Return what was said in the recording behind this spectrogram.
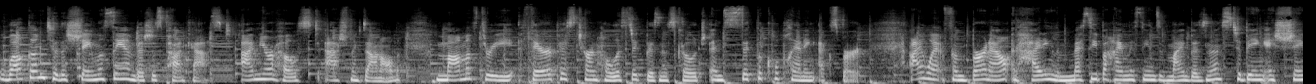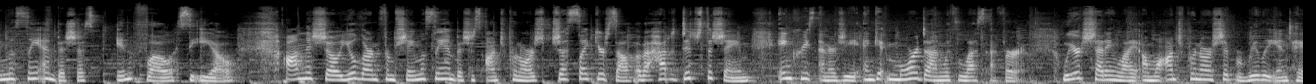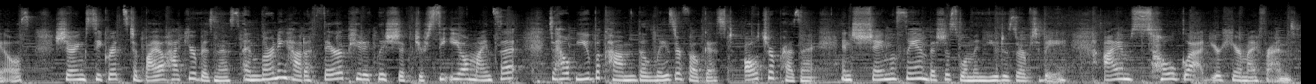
Welcome to the Shamelessly Ambitious podcast. I'm your host, Ash McDonald, mom of three, therapist turned holistic business coach, and cyclical planning expert. I went from burnout and hiding the messy behind the scenes of my business to being a shamelessly ambitious, in flow CEO. On this show, you'll learn from shamelessly ambitious entrepreneurs just like yourself about how to ditch the shame, increase energy, and get more done with less effort. We are shedding light on what entrepreneurship really entails, sharing secrets to biohack your business, and learning how to therapeutically shift your CEO mindset to help you become the laser focused, ultra present, and shamelessly ambitious woman you deserve to be. I am so glad you're here, my friend.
